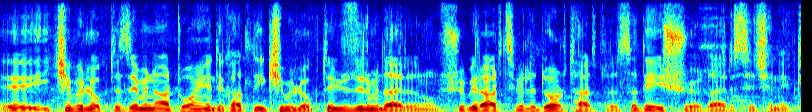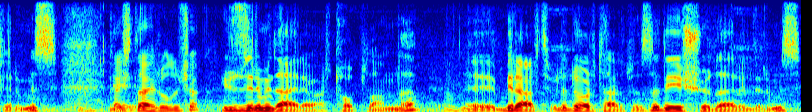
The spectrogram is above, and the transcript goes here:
E, iki blokta zemin artı 17 katlı iki blokta 120 daireden oluşuyor. Bir artı 1 ile 4 artı arası değişiyor daire seçeneklerimiz. Kaç E, daire olacak? 120 daire var toplamda. Ee, 1 artı bile 4 artı bile değişiyor dairelerimiz.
